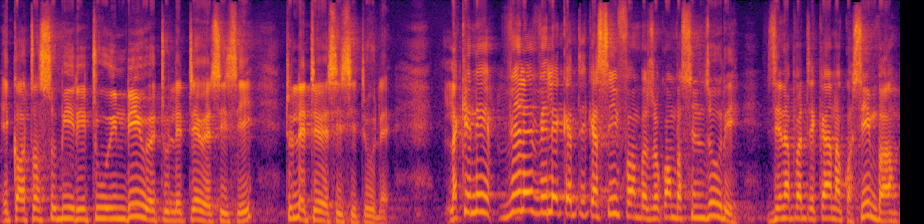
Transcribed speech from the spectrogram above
ikawa tusubiri tuindiwe tuletewe sisi tuletewe sisi tule. Lakini vile vile katika sifa ambazo kwamba si nzuri zinapatikana kwa simba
